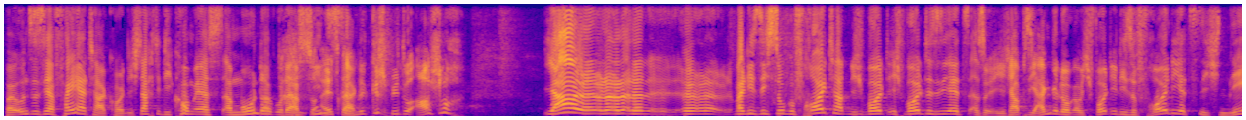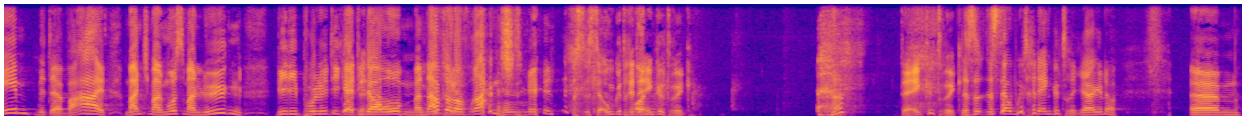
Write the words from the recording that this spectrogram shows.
bei uns ist ja Feiertag heute. Ich dachte, die kommen erst am Montag oder Hast du am eiskalt Dienstag. mitgespielt, du Arschloch? Ja, weil die sich so gefreut hat und ich wollte, ich wollte sie jetzt, also ich habe sie angelogen, aber ich wollte ihr diese Freude jetzt nicht nehmen mit der Wahrheit. Manchmal muss man lügen, wie die Politiker, die da oben. Man darf doch noch Fragen stellen. Das ist der umgedrehte Und- Enkeltrick. Der Enkeltrick. Das, ist- das ist der umgedrehte Enkeltrick, ja, genau. Ähm,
